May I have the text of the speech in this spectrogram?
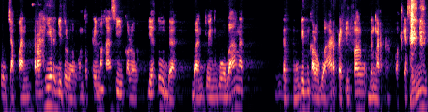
ucapan terakhir gitu loh untuk terima kasih kalau dia tuh udah bantuin gue banget. Dan mungkin kalau gue harap Revival dengar podcast ini,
